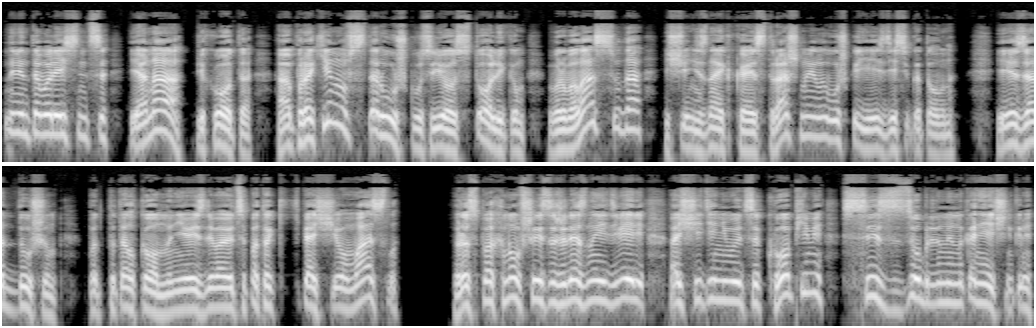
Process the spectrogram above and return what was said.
на винтовой лестнице, и она, пехота, опрокинув старушку с ее столиком, ворвалась сюда, еще не зная, какая страшная ловушка ей здесь уготована. Из отдушин под потолком на нее изливаются потоки кипящего масла, Распахнувшиеся железные двери ощетиниваются копьями с иззубренными наконечниками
